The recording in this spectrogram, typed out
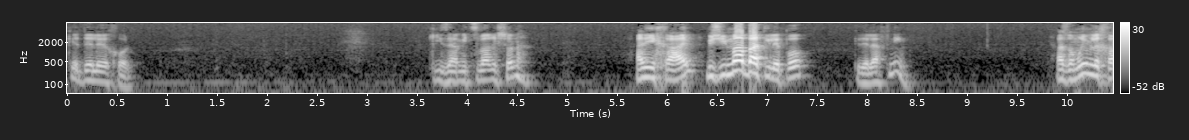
כדי לאכול. כי זה המצווה הראשונה. אני חי, בשביל מה באתי לפה? כדי להפנים. אז אומרים לך,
